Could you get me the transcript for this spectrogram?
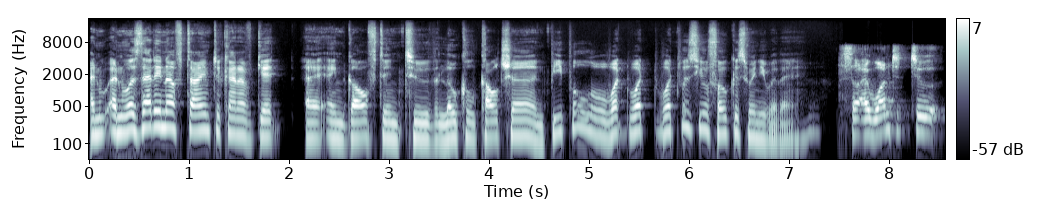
and and was that enough time to kind of get uh, engulfed into the local culture and people, or what what what was your focus when you were there? So I wanted to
